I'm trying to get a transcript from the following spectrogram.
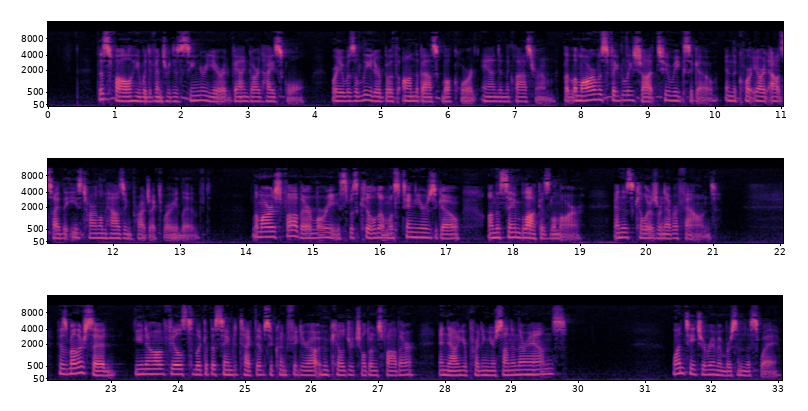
This fall, he would have entered his senior year at Vanguard High School, where he was a leader both on the basketball court and in the classroom. But Lamar was fatally shot two weeks ago in the courtyard outside the East Harlem housing project where he lived. Lamar's father, Maurice, was killed almost 10 years ago on the same block as Lamar and his killers were never found. His mother said, You know how it feels to look at the same detectives who couldn't figure out who killed your children's father, and now you're putting your son in their hands? One teacher remembers him this way.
